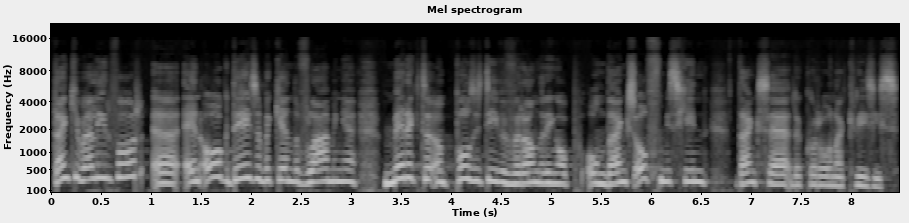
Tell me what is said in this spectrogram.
Dank je wel hiervoor. Uh, en ook deze bekende Vlamingen merkten een positieve verandering op, ondanks of misschien dankzij de coronacrisis.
